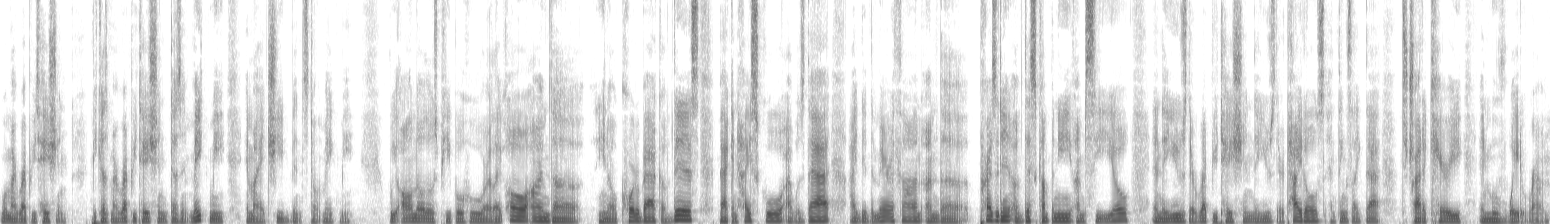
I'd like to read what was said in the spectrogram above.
with my reputation because my reputation doesn't make me and my achievements don't make me. We all know those people who are like, oh, I'm the you know, quarterback of this. Back in high school, I was that. I did the marathon. I'm the president of this company. I'm CEO. And they use their reputation, they use their titles and things like that to try to carry and move weight around.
